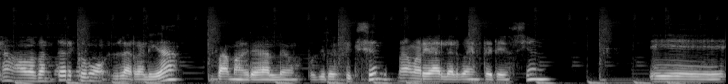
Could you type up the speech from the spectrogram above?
vamos a contar como la realidad, vamos a agregarle un poquito de ficción, vamos a agregarle algo de entretención, eh,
